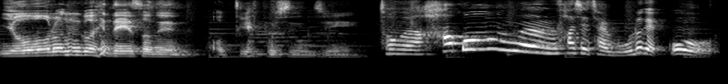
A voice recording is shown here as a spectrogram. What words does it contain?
이런 거에 대해서는 어떻게 보시는지. 저는 학원은 사실 잘 모르겠고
